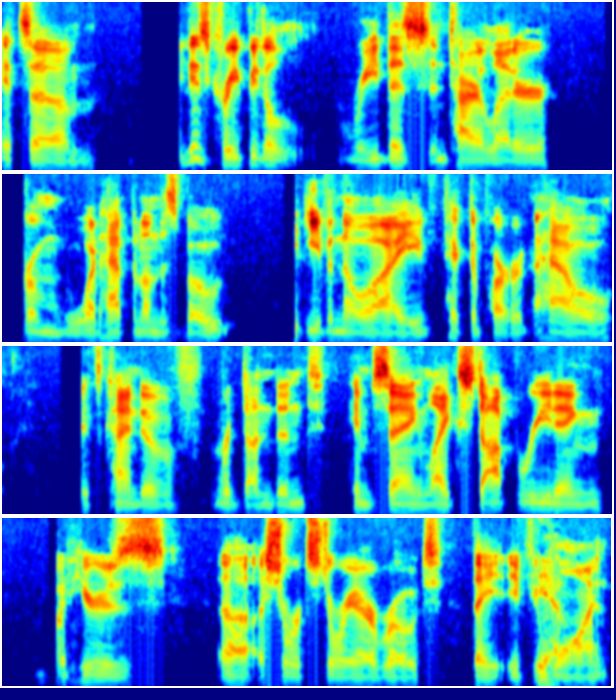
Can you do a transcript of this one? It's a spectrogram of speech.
It's um, it is creepy to read this entire letter from what happened on this boat. Like, even though I picked apart how it's kind of redundant, him saying like, "Stop reading," but here's uh, a short story I wrote that if you Yeah. want,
